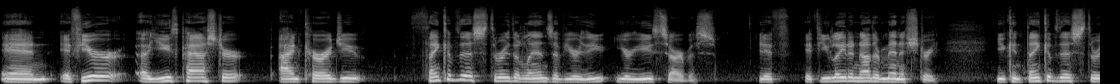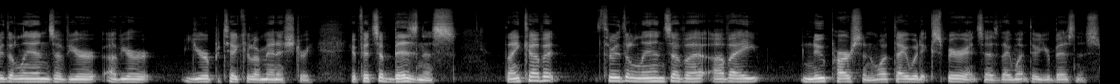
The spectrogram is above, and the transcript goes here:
And if you're a youth pastor, I encourage you think of this through the lens of your your youth service. If if you lead another ministry, you can think of this through the lens of your of your your particular ministry. If it's a business, think of it through the lens of a of a new person, what they would experience as they went through your business.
